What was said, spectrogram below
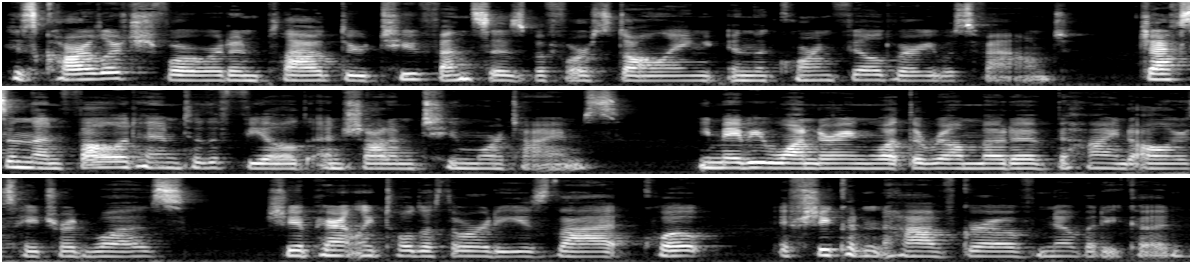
His car lurched forward and plowed through two fences before stalling in the cornfield where he was found. Jackson then followed him to the field and shot him two more times. You may be wondering what the real motive behind Aller's hatred was. She apparently told authorities that, quote, if she couldn't have Grove, nobody could.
